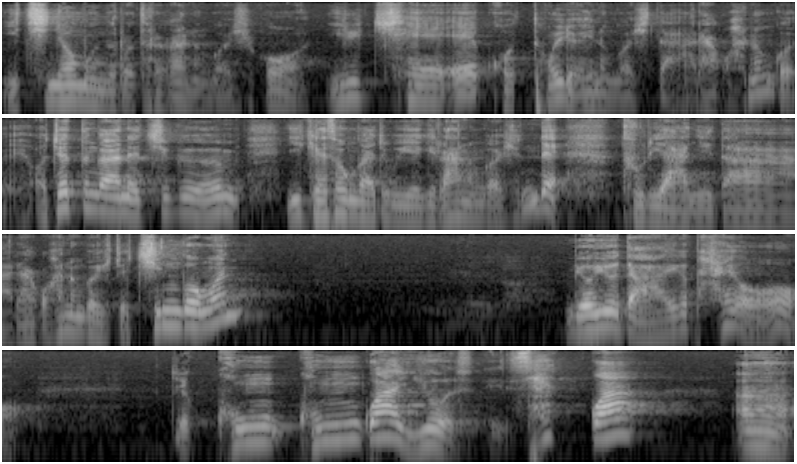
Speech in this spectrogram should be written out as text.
이 진여문으로 들어가는 것이고 일체의 고통을 여의는 것이다 라고 하는 거예요. 어쨌든 간에 지금 이 개성 가지고 얘기를 하는 것인데 둘이 아니다 라고 하는 것이죠. 진공은 묘유다. 이거 봐요. 공, 공과 유, 색과 어,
